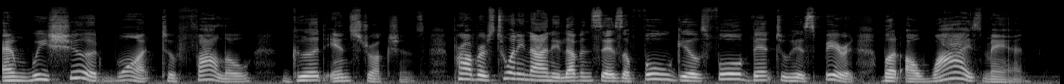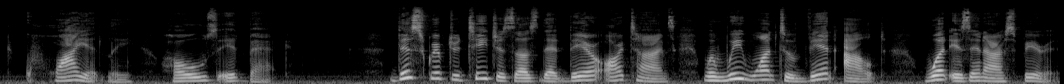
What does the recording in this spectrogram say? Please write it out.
and we should want to follow good instructions. Proverbs 29:11 says a fool gives full vent to his spirit, but a wise man quietly holds it back. This scripture teaches us that there are times when we want to vent out what is in our spirit.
